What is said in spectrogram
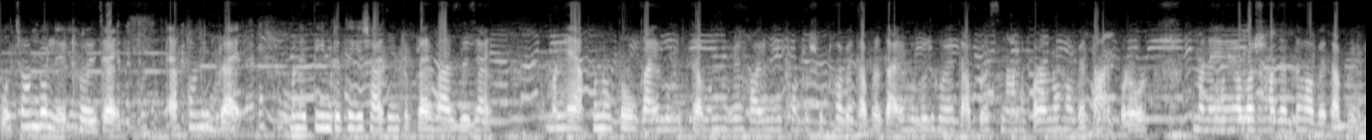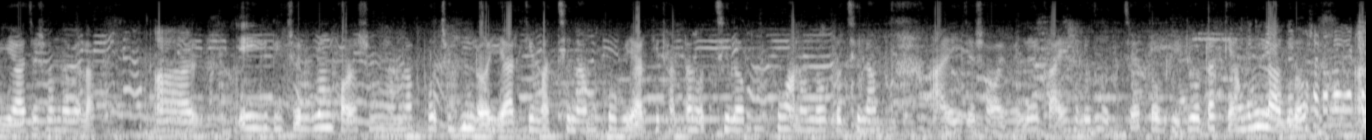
প্রচণ্ড লেট হয়ে যায়। এখনই প্রায় মানে তিনটে থেকে সাড়ে তিনটে প্রায় বাজতে যায়। মানে এখনও তো গায়ে হলুদ তেমনভাবে হয়নি ফটোশ্যুট হবে, তারপরে গায়ে হলুদ হয়ে তারপরে স্নান করানো হবে, তারপরে ওর মানে আবার সাজাতে হবে, তারপরে বিয়ে আছে সন্ধ্যাবেলা। আর এই রিচুয়ালগুলো করার সময় আমরা প্রচণ্ড ইয়ার্কি মারছিলাম, খুব ইয়ার্কি ঠাট্টা হচ্ছিল, খুব আনন্দ করছিলাম। আর এই যে সবাই মিলে গায়ে হলুদ হচ্ছে, তো ভিডিওটা কেমন লাগল? আর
